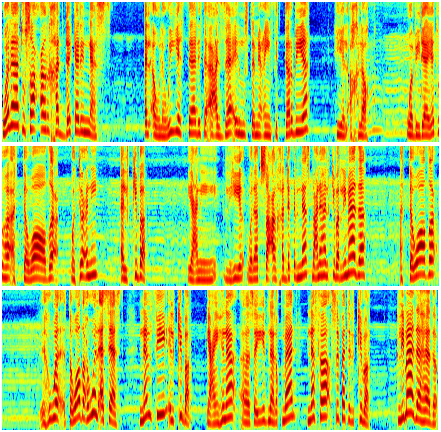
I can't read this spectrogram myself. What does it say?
ولا تصعر خدك للناس. الأولوية الثالثة أعزائي المستمعين في التربية هي الأخلاق. وبدايتها التواضع وتعني الكبر. يعني اللي هي ولا تصعر خدك للناس معناها الكبر. لماذا؟ التواضع هو التواضع هو الأساس. ننفي الكبر. يعني هنا آه، سيدنا لقمان نفى صفة الكبر. لماذا هذا؟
